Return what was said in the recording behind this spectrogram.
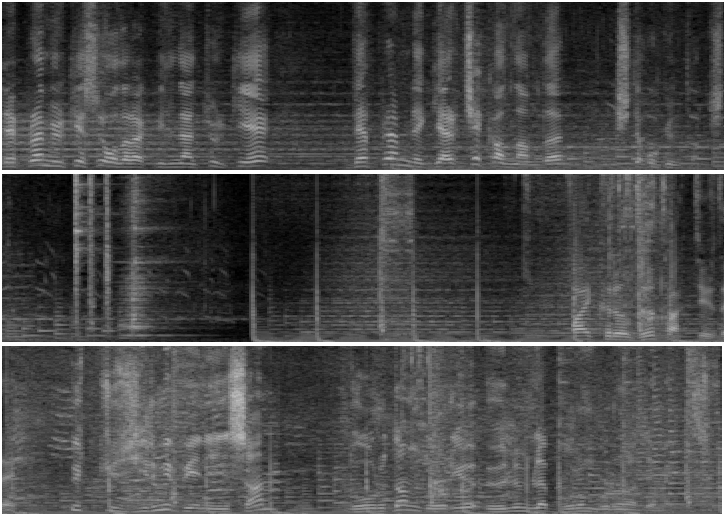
Deprem ülkesi olarak bilinen Türkiye depremle gerçek anlamda işte o gün tanıştı. Fay kırıldığı takdirde 320 bin insan doğrudan doğruya ölümle burun buruna demektir.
